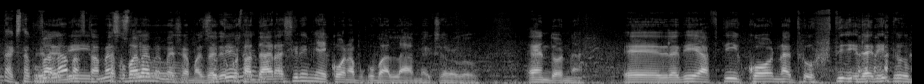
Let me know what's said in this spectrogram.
Εντάξει, τα κουβαλάμε Δηλαδή, αυτά μέσα. Τα κουβαλάμε στο- μέσα μας. στο Δηλαδή, ο DNA Κωνσταντάρας μας. είναι μια εικόνα που κουβαλάμε, ξέρω εγώ, έντονα. Ε, δηλαδή, αυτή η εικόνα του, αυτή, δηλαδή, του,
